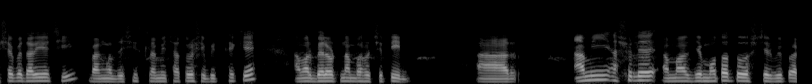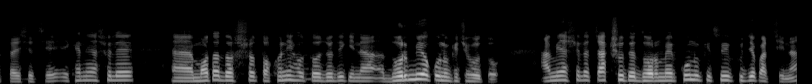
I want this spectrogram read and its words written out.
হিসেবে দাঁড়িয়েছি, বাংলাদেশ ইসলামী ছাত্র শিবির থেকে। আমার ব্যালট নাম্বার হচ্ছে তিন। আর আমি আসলে আমার যে মতাদর্শের ব্যাপারটা এসেছে, এখানে আসলে মতাদর্শ তখনই হতো যদি কিনা ধর্মীয় কোনো কিছু হতো। আমি আসলে চাকসুতে ধর্মের কোনো কিছুই খুঁজে পাচ্ছি না,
